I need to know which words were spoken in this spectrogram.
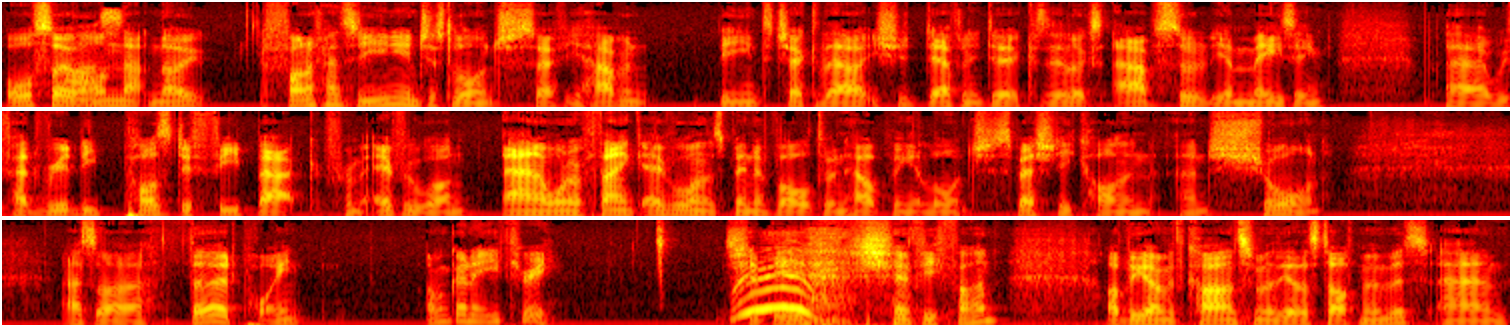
Also, Awesome. on that note, Final Fantasy Union just launched, so if you haven't been to check that out, you should definitely do it because it looks absolutely amazing. Uh, we've had really positive feedback from everyone, and I want to thank everyone that's been involved in helping it launch, especially Colin and Sean. As a third point, I'm going to E3. Should Woo! be should be fun. I'll be going with Kyle and some of the other staff members, and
